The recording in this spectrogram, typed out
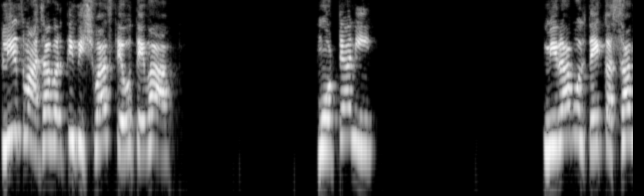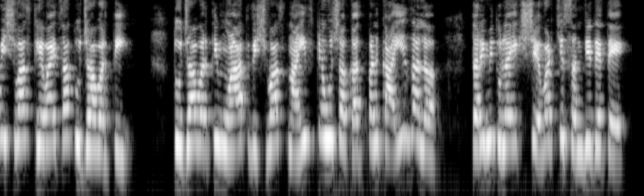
प्लीज माझ्यावरती विश्वास ठेव तेव्हा. मोठ्यानी मीरा बोलते कसा विश्वास ठेवायचा तुझ्यावरती? तुझ्यावरती मुळात विश्वास नाहीच ठेवू शकत पण काही झालं तरी मी तुला एक शेवटची संधी देते.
